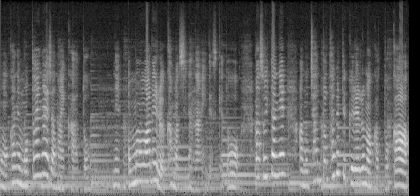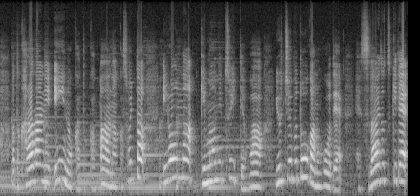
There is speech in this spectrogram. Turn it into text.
もうお金もったいないじゃないかと。ね、思われるかもしれないんですけど、まあ、そういったねあのちゃんと食べてくれるのかとかあと体にいいのかとかまあなんかそういったいろんな疑問については YouTube 動画の方でスライド付きで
